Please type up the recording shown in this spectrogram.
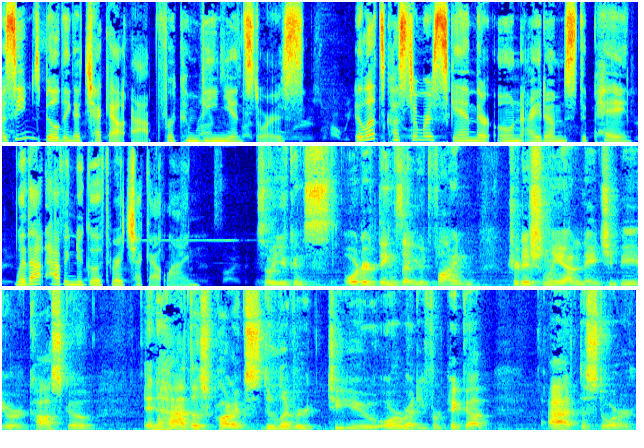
Asim's building a checkout app for convenience stores. It lets customers scan their own items to pay without having to go through a checkout line. So you can s- order things that you'd find traditionally at an HEB or a Costco and have those products delivered to you or ready for pickup at the store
